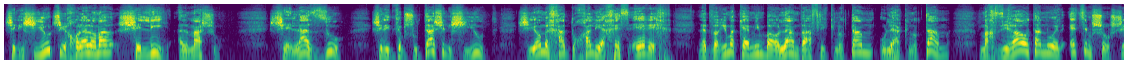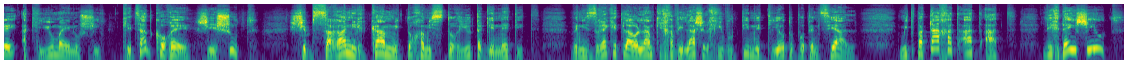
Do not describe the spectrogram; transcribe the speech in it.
של אישיות שיכולה לומר שלי על משהו. שאלה זו של התגבשותה של אישיות, שיום אחד תוכל לייחס ערך לדברים הקיימים בעולם ואף לקנותם ולהקנותם, מחזירה אותנו אל עצם שורשי הקיום האנושי. כיצד קורה שישות שבשרה נרקם מתוך המסתוריות הגנטית ונזרקת לעולם כחבילה של חיווטים, נטיות ופוטנציאל, מתפתחת אט אט לכדי אישיות.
